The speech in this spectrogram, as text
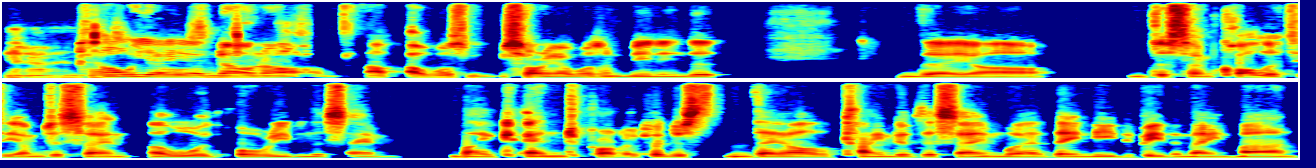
You know, in terms Oh of yeah, yeah. No, no. I, I wasn't sorry. I wasn't meaning that they are the same quality. I'm just saying, uh, or, or even the same like end product. I just they are kind of the same where they need to be the main man,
